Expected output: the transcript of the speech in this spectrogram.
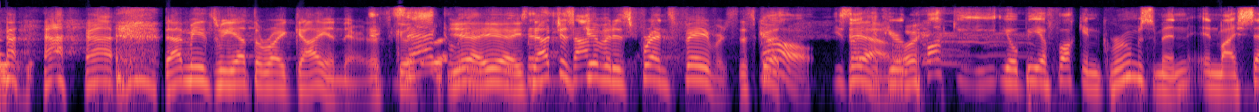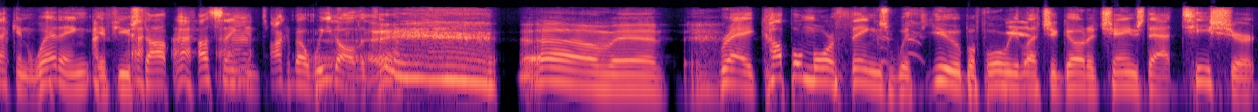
that means we got the right guy in there. That's Exactly, good. Yeah, yeah. He's because not just not- giving his friends favors. That's good. No, he's like, Yeah. if you're lucky, you'll be a fucking groomsman in my second wedding if you stop cussing and talk about weed all the time. oh man. Ray, couple more things with you before we let you go to change that T-shirt.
